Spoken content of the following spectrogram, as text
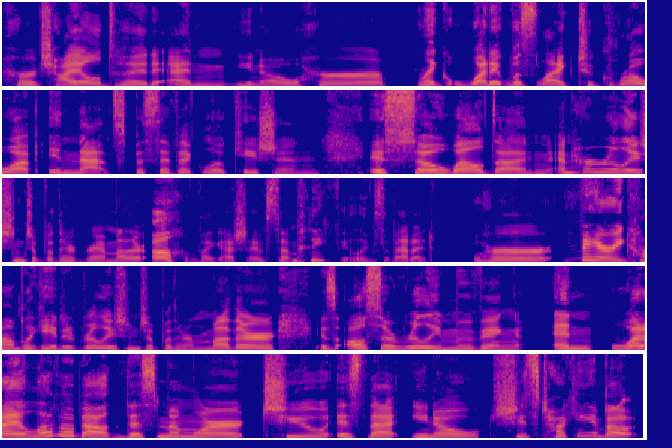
her childhood and you know her like what it was like to grow up in that specific location is so well done and her relationship with her grandmother oh my gosh i have so many feelings about it her very complicated relationship with her mother is also really moving. And what I love about this memoir, too, is that, you know, she's talking about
